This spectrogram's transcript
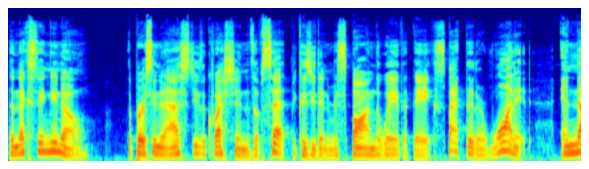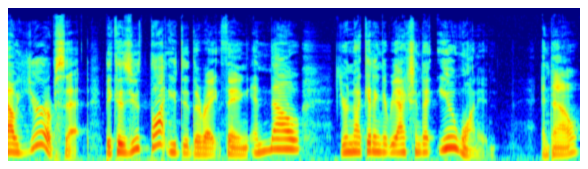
The next thing you know, the person who asked you the question is upset because you didn't respond the way that they expected or wanted. And now you're upset because you thought you did the right thing and now you're not getting the reaction that you wanted. And now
